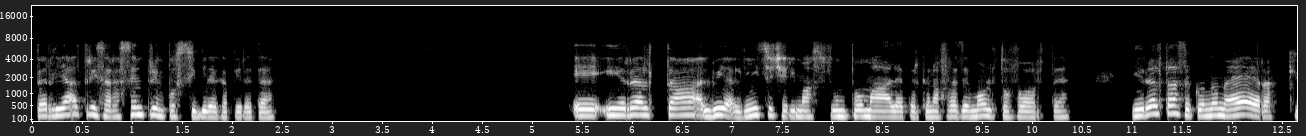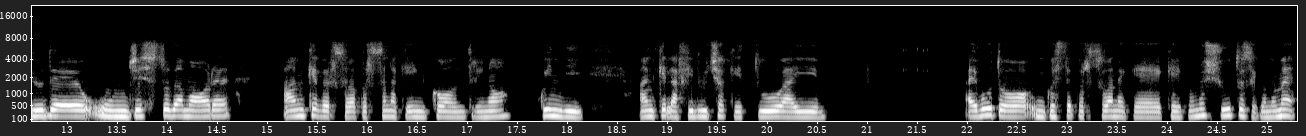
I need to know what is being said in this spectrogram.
per gli altri sarà sempre impossibile capire te e in realtà lui all'inizio ci è rimasto un po' male perché è una frase molto forte. In realtà secondo me racchiude un gesto d'amore anche verso la persona che incontri, no? Quindi anche la fiducia che tu hai, hai avuto in queste persone che, che, hai conosciuto, secondo me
